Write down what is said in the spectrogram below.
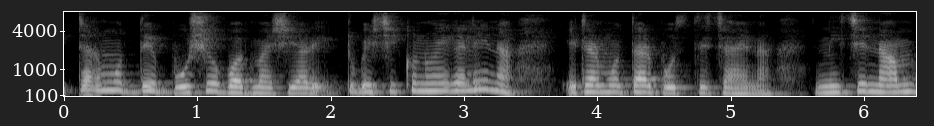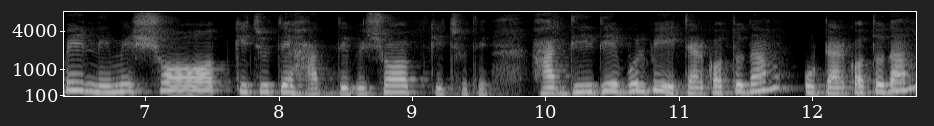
এটার মধ্যে বসেও বদমাইশি। আর একটু বেশিক্ষণ হয়ে গেলেই না এটার মধ্যে আর বসতে চায় না। নিচে নামবে, নেমে সব কিছুতে হাত দেবে, সব কিছুতে। হাত দিয়ে দিয়ে বলবে, এটার কত দাম? ওটার কত দাম?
